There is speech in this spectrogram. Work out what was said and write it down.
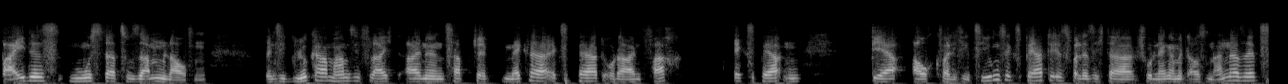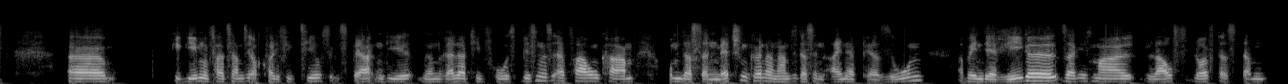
beides muss da zusammenlaufen. Wenn Sie Glück haben, haben Sie vielleicht einen Subject Matter Expert oder einen Fachexperten, der auch Qualifizierungsexperte ist, weil er sich da schon länger mit auseinandersetzt. Ähm, Gegebenenfalls haben Sie auch Qualifizierungsexperten, die ein relativ hohes Business-Erfahrung haben, um das dann matchen können. Dann haben Sie das in einer Person. Aber in der Regel, sage ich mal, läuft das dann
